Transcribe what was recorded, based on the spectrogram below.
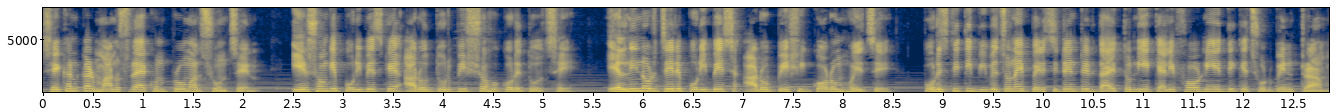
সেখানকার মানুষরা এখন প্রমাদ শুনছেন। এর সঙ্গে পরিবেশকে আরও দুর্বিষহ করে তুলছে। এলনিনোর জেরে পরিবেশ আরও বেশি গরম হয়েছে। পরিস্থিতি বিবেচনায় প্রেসিডেন্টের দায়িত্ব নিয়ে ক্যালিফোর্নিয়ার দিকে ছুটবেন ট্রাম্প।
